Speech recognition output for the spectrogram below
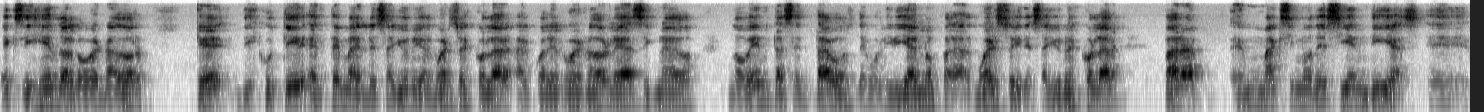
exigiendo al gobernador que discutir el tema del desayuno y almuerzo escolar, al cual el gobernador le ha asignado 90 centavos de boliviano para almuerzo y desayuno escolar para un máximo de 100 días eh,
